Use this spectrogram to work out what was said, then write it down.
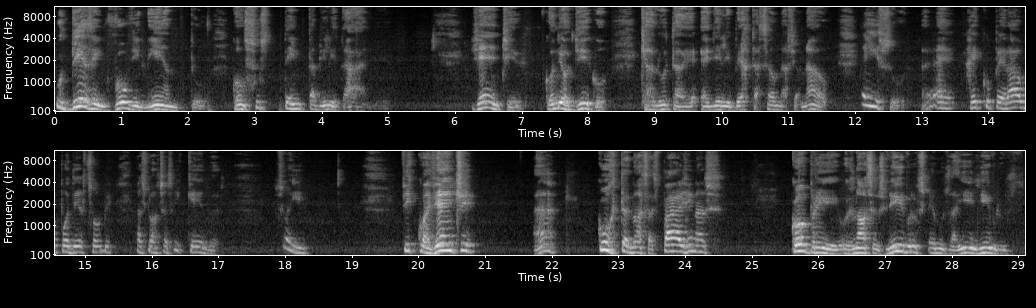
o desenvolvimento com sustentabilidade. Gente, quando eu digo que a luta é, é de libertação nacional, é isso, né? é recuperar o poder sobre as nossas riquezas. Isso aí. Fique com a gente, né? curta nossas páginas, compre os nossos livros, temos aí livros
